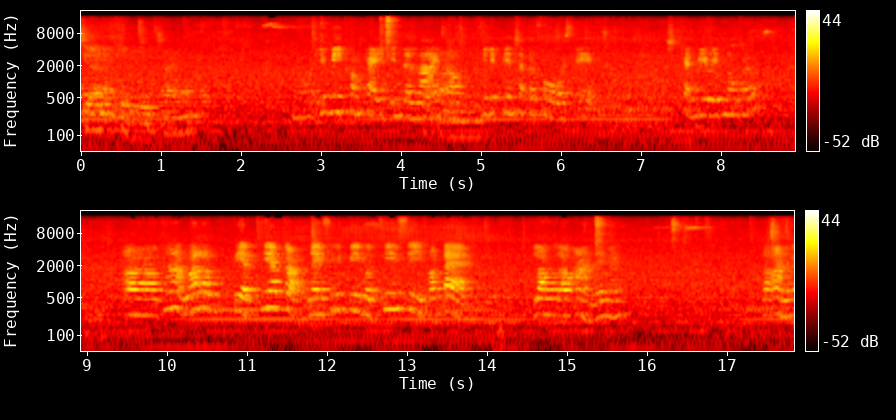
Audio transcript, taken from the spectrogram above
สียคิดจิตใจ No. If we compare it in the lines of Philippians chapter 4 verse 8, can we read novels? ถ้าหากว่าเราเปรียบเทียบกับในฟิลิปปีบทที่4ข้อ8เราเราอ่านได้ไหม เราอ่านไหม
